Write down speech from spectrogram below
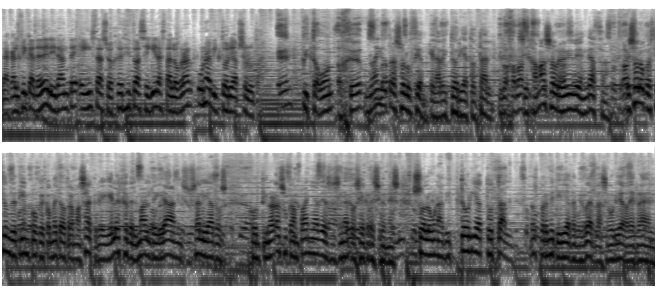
la califica de delirante e insta a su ejército a seguir hasta lograr una victoria absoluta. No hay otra solución que la victoria total. Si jamás sobrevive en Gaza, es solo cuestión de tiempo que cometa otra masacre y el eje del mal de Irán y sus aliados continuará su campaña de asesinatos y agresiones. Solo una victoria total nos permitiría devolver la seguridad de Israel.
